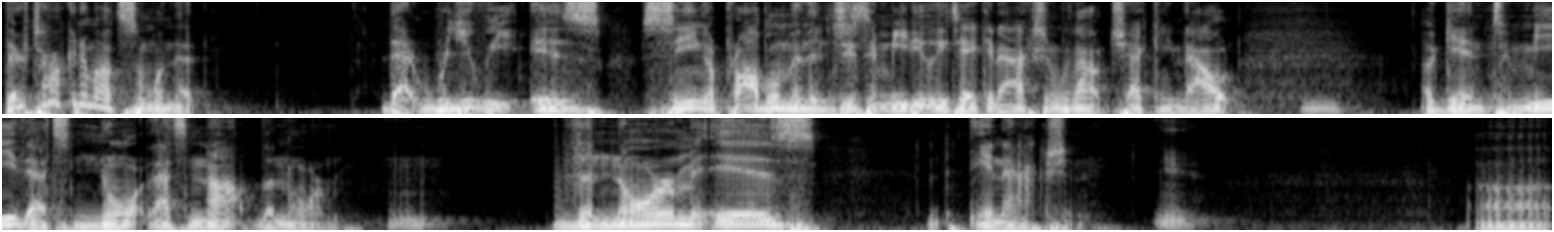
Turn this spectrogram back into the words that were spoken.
they're talking about someone that that really is seeing a problem and then just immediately taking action without checking it out. Hmm. Again, to me, that's nor that's not the norm. The norm is inaction. Yeah. Uh,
